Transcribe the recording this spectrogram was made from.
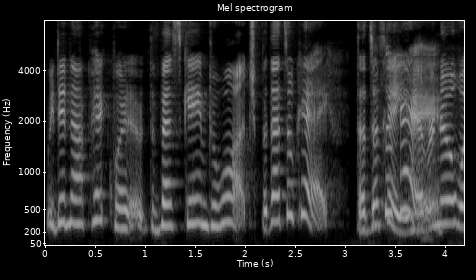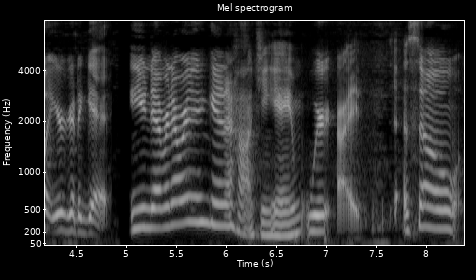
we did not pick what, the best game to watch, but that's okay. That's, That's okay. You never know what you're going to get. you never know where you're going to get a hockey game. We're I, so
